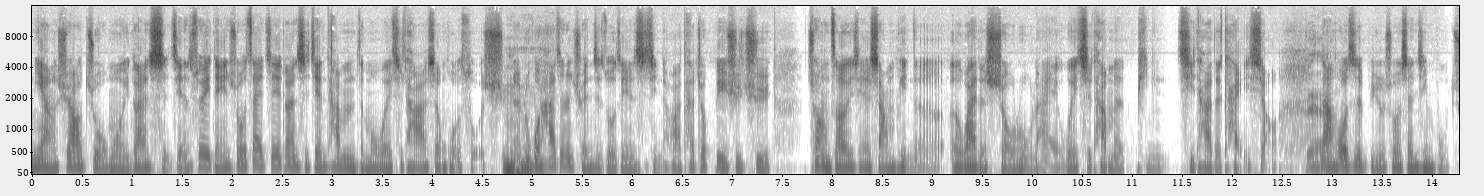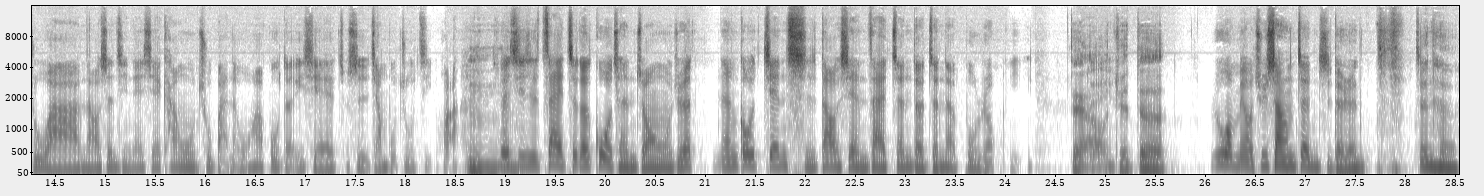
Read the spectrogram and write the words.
酿需要琢磨一段时间，所以等于说，在这段时间，他们怎么维持他的生活所需呢？嗯、如果他真的全职做这件事情的话，他就必须去创造一些商品的额外的收入来维持他们平其他的开销。对、啊，那或是比如说申请补助啊，然后申请那些刊物出版的文化部的一些就是奖补助计划。嗯，所以其实在这个过程中，我觉得能够坚持到现在，真的真的不容易。对啊，对我觉得如果没有去上正职的人，真的。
